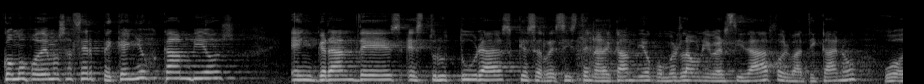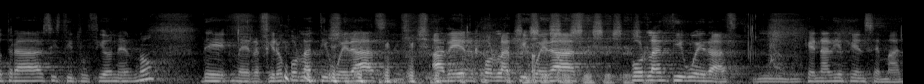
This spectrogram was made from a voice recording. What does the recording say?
cómo podemos hacer pequeños cambios en grandes estructuras que se resisten al cambio, como es la universidad o el Vaticano u otras instituciones, ¿no? me refiero por la antigüedad, a ver, por la antigüedad, por la antigüedad, mm, que nadie piense mal.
